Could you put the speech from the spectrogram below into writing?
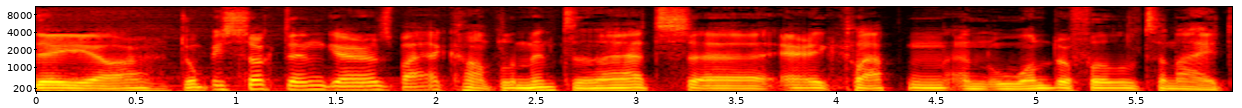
There you are. Don't be sucked in, girls, by a compliment. That's uh, Eric Clapton and Wonderful Tonight.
